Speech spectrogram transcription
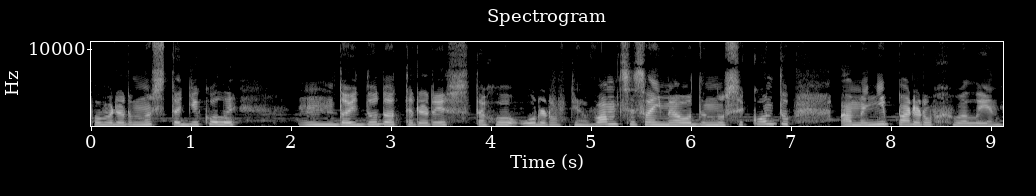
Повернусь тоді, коли дойду до 300 уровня. Вам це займе одну секунду, а мені пару хвилин.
